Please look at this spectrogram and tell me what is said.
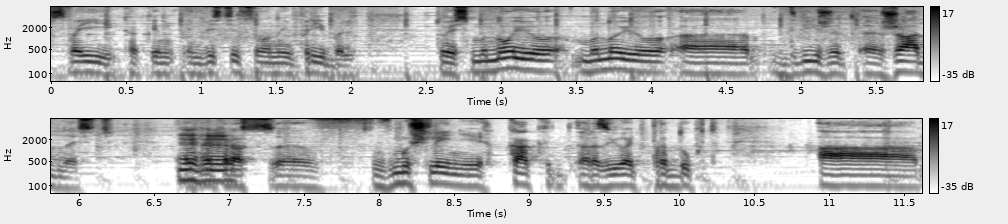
свои как ин- инвестиционную прибыль. То есть мною, мною э, движет жадность как раз э, в, в мышлении, как развивать продукт. А,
